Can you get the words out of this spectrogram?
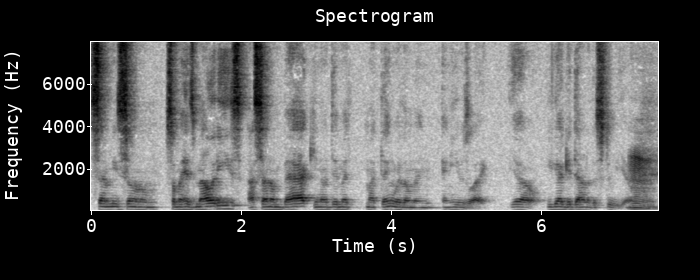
Send me some some of his melodies. I sent him back. You know, did my, my thing with him, and and he was like, "Yo, you gotta get down to the studio." Mm,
